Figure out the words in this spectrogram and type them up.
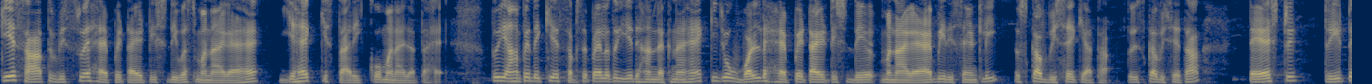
के साथ विश्व हेपेटाइटिस दिवस मनाया गया है, यह किस तारीख को मनाया जाता है। तो यहाँ पे देखिए सबसे पहले तो ये ध्यान रखना है कि जो वर्ल्ड हेपेटाइटिस डे मनाया गया है अभी रिसेंटली, उसका विषय क्या था? तो इसका विषय था टेस्ट ट्रीट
